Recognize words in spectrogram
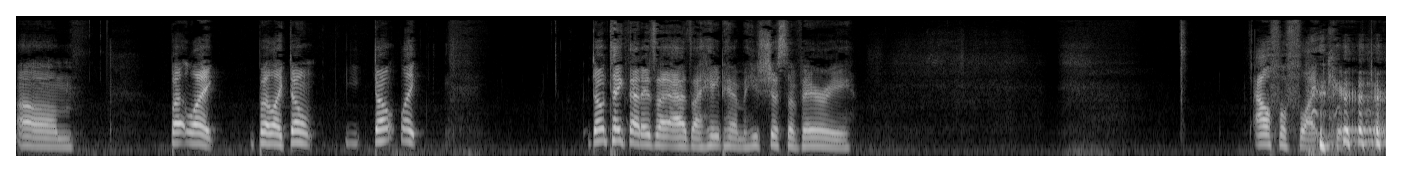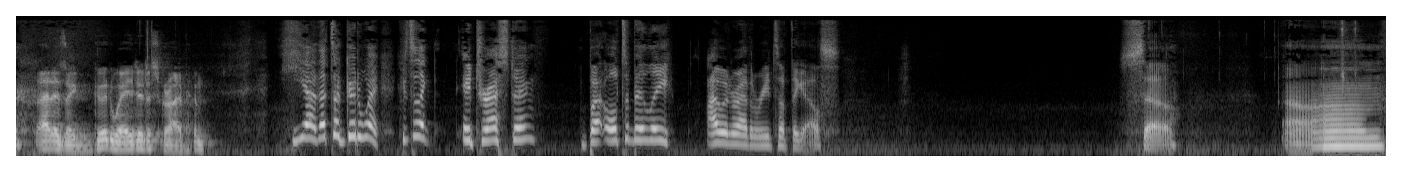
Um, but like, but like, don't, don't like, don't take that as I as I hate him. He's just a very alpha flight character. That is a good way to describe him. Yeah, that's a good way. He's like interesting, but ultimately, I would rather read something else. So, um,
